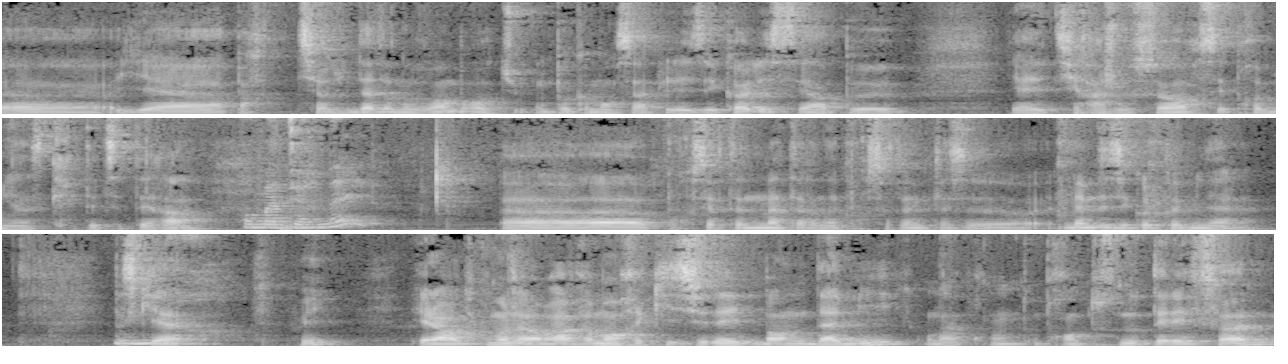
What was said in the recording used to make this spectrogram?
euh, il y a à partir d'une date en novembre, tu- on peut commencer à appeler les écoles et c'est un peu, il y a des tirages au sort, c'est premiers inscrits, etc. En maternelle? Euh, pour certaines maternelles, pour certaines classes, euh, même des écoles communales. Parce qu'il y a, oui? Et alors du coup, moi, j'aimerais vraiment réquisitionner une bande d'amis. On apprend, on prend tous nos téléphones,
